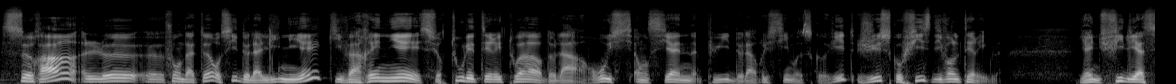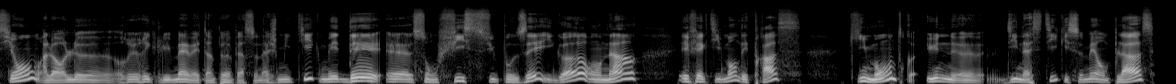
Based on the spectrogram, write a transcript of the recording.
sera le euh, fondateur aussi de la lignée qui va régner sur tous les territoires de la Russie ancienne, puis de la Russie moscovite, jusqu'au fils d'Ivan le Terrible il y a une filiation. Alors, le Rurik lui-même est un peu un personnage mythique, mais dès euh, son fils supposé, Igor, on a effectivement des traces qui montrent une euh, dynastie qui se met en place.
